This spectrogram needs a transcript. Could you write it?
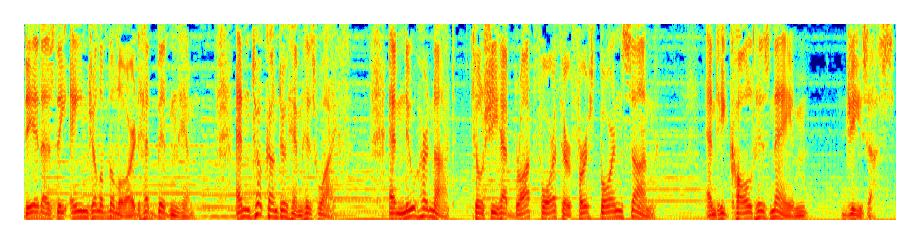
did as the angel of the Lord had bidden him, and took unto him his wife, and knew her not till she had brought forth her firstborn son, and he called his name Jesus.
